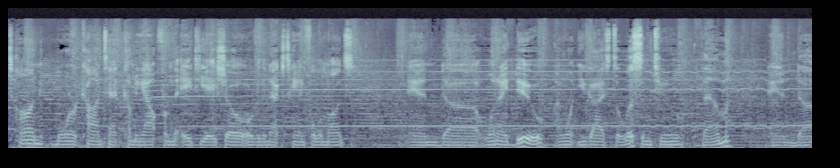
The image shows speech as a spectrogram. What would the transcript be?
ton more content coming out from the ATA show over the next handful of months. And uh, when I do, I want you guys to listen to them and uh,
